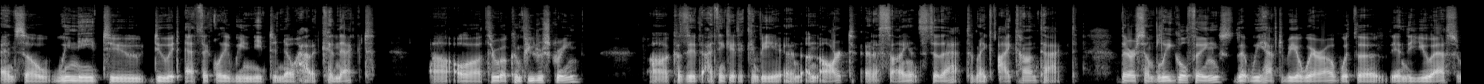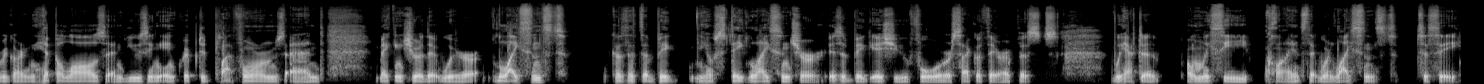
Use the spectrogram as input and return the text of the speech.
And so we need to do it ethically. We need to know how to connect uh, through a computer screen because uh, I think it, it can be an, an, art and a science to that to make eye contact. There are some legal things that we have to be aware of with the in the U.S. regarding HIPAA laws and using encrypted platforms and making sure that we're licensed because that's a big you know state licensure is a big issue for psychotherapists. We have to only see clients that we're licensed to see.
